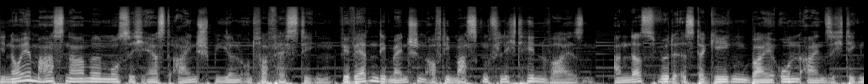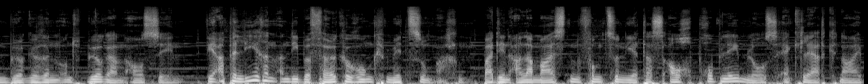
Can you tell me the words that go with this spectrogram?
Die neue Maßnahme muss sich erst einspielen und verfestigen. Wir werden die Menschen auf die Maskenpflicht hinweisen. Anders würde es dagegen bei uneinsichtigen Bürgerinnen und Bürgern aussehen. Wir appellieren an die Bevölkerung mitzumachen. Bei den allermeisten funktioniert das auch problemlos, erklärt Kneip.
